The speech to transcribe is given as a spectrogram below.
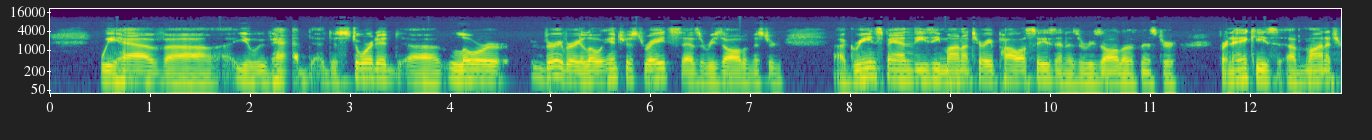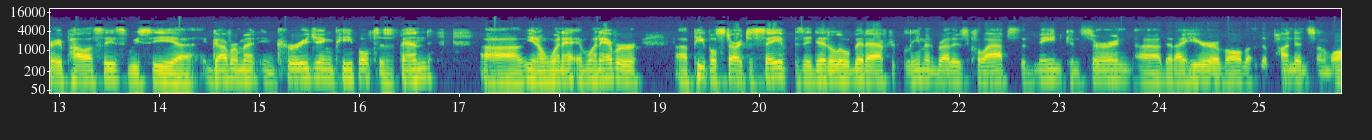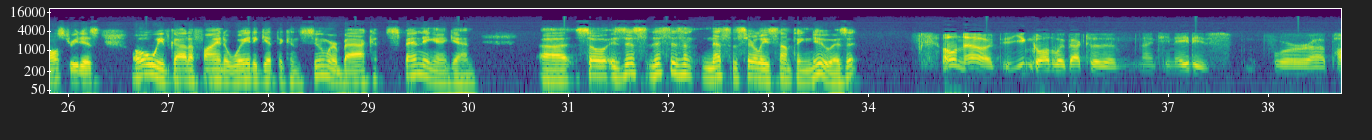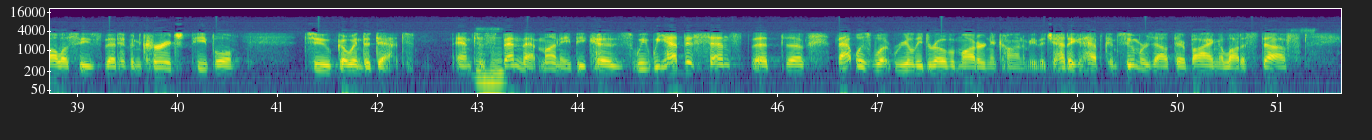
We have uh, you know, we've had distorted uh, lower, very very low interest rates as a result of Mr uh, Greenspan's easy monetary policies, and as a result of Mr. Bernanke's uh, monetary policies, we see uh, government encouraging people to spend. Uh, you know, when, whenever uh, people start to save, as they did a little bit after Lehman Brothers collapse, the main concern uh, that I hear of all the, the pundits on Wall Street is, oh, we've got to find a way to get the consumer back spending again. Uh, so, is this this isn't necessarily something new, is it? Oh no, you can go all the way back to the 1980s for uh, policies that have encouraged people to go into debt and to mm-hmm. spend that money because we, we had this sense that uh, that was what really drove a modern economy, that you had to have consumers out there buying a lot of stuff,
